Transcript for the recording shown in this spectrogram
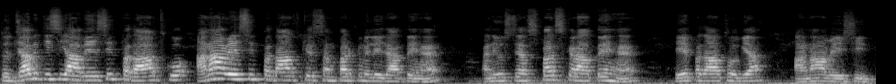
तो जब किसी आवेशित पदार्थ को अनावेशित पदार्थ के संपर्क में ले जाते हैं, यानी उससे स्पर्श कराते हैं ये पदार्थ हो गया अनावेशित।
